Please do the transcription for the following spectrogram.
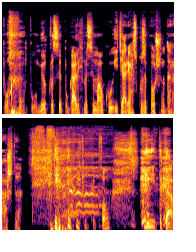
по, поумилква се, погалихме се малко и тя рязко започна да ражда. Какво? И така,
